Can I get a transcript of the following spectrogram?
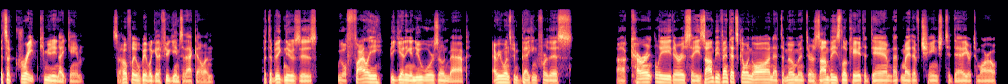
it's a great community night game. So hopefully we'll be able to get a few games of that going. But the big news is we will finally be getting a new Warzone map. Everyone's been begging for this. Uh, currently, there is a zombie event that's going on at the moment. There are zombies located at the dam. That might have changed today or tomorrow.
